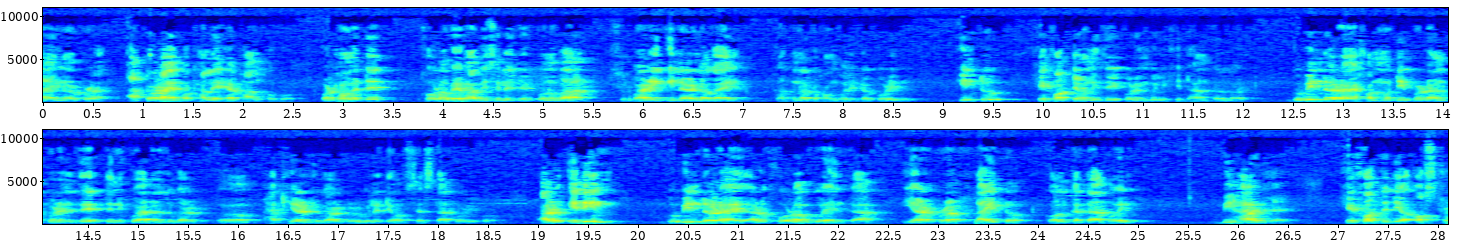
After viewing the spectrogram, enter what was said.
লাইনৰ পৰা আঁতৰাই পঠালেহে ভাল হ'ব। প্ৰথমতে সৌৰভে ভাবিছিলে যে কোনোবা চুপাৰী কিলাৰ লগাই ঘটনাটো সংঘটিত কৰিম কিন্তু শেষত তেওঁ নিজেই কৰিম বুলি সিদ্ধান্ত লয়। গোবিন্দ ৰায়ে সন্মতি প্ৰদান কৰে যে তেনেকুৱা এটা যোগাৰ হাথিয়াৰ যোগাৰ কৰিবলৈ তেওঁ চেষ্টা কৰিব। আৰু এদিন গোবিন্দ ৰায় আৰু সৌৰভ গোৱেংকা ইয়াৰ পৰা ফ্লাইটত কলকাতা হৈ বিহাৰ যায়। শেষত যেতিয়া অস্ত্ৰ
